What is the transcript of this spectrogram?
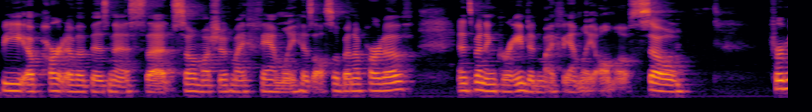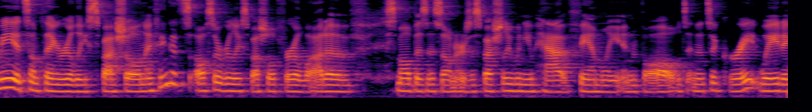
be a part of a business that so much of my family has also been a part of. And it's been ingrained in my family almost. So for me, it's something really special. And I think it's also really special for a lot of small business owners, especially when you have family involved. And it's a great way to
